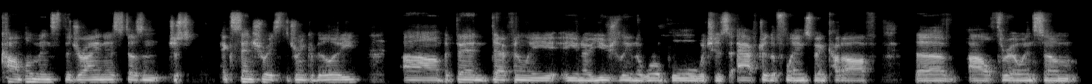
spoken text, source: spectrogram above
complements the dryness, doesn't just accentuates the drinkability. Uh, but then definitely, you know, usually in the whirlpool, which is after the flame's been cut off, uh, I'll throw in some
